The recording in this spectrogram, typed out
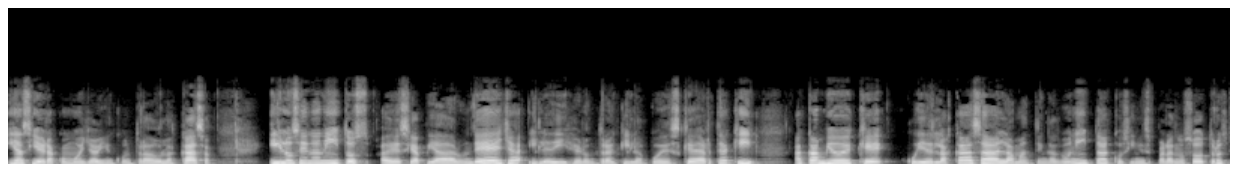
y así era como ella había encontrado la casa. Y los enanitos eh, se apiadaron de ella y le dijeron tranquila, puedes quedarte aquí, a cambio de que cuides la casa, la mantengas bonita, cocines para nosotros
